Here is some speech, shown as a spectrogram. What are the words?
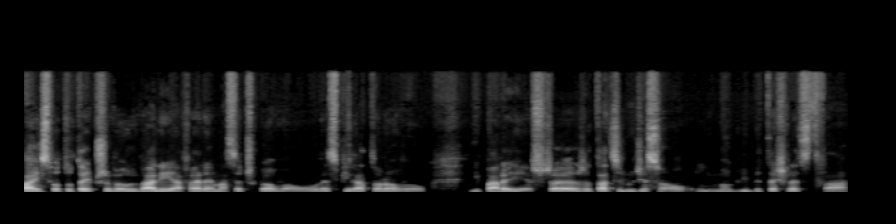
Państwo tutaj przywoływali aferę maseczkową, respiratorową i parę jeszcze, że tacy ludzie są i mogliby te śledztwa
